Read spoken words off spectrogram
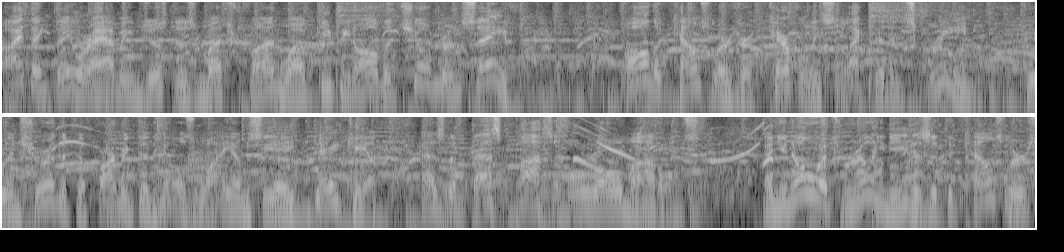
I think they were having just as much fun while keeping all the children safe. All the counselors are carefully selected and screened to ensure that the Farmington Hills YMCA Day Camp has the best possible role models. And you know what's really neat is that the counselors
